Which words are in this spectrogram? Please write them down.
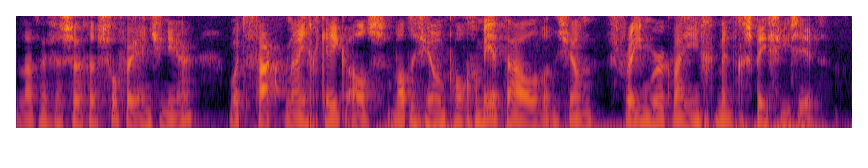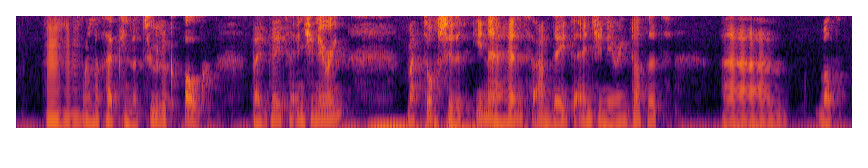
laten we even zeggen, software engineer. Wordt er vaak ook naar je gekeken als wat is jouw programmeertaal, wat is jouw framework waar je in bent gespecialiseerd. Mhm. En dat heb je natuurlijk ook bij data engineering. Maar toch zit het inherent aan data engineering dat het uh, wat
